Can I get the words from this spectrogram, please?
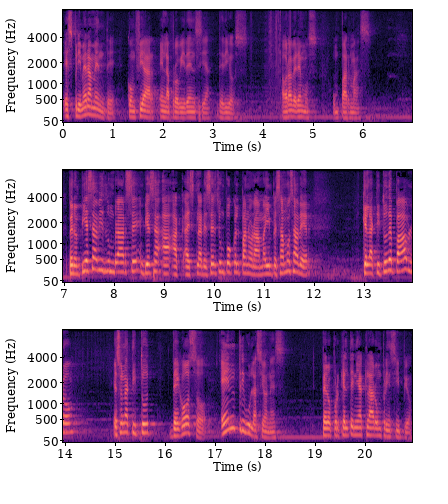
es primeramente confiar en la providencia de Dios. Ahora veremos un par más. Pero empieza a vislumbrarse, empieza a, esclarecerse un poco el panorama y empezamos a ver que la actitud de Pablo es una actitud de gozo en tribulaciones, pero porque él tenía claro un principio.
